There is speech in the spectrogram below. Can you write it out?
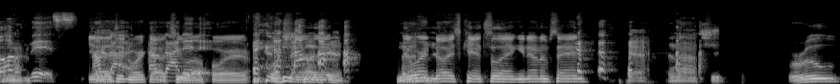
fuck No. this. Yeah, I'm it not- didn't work I'm out too well it. for her. no, Unfortunately. it. They weren't noise canceling. You know what I'm saying? Yeah. No, she Rue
